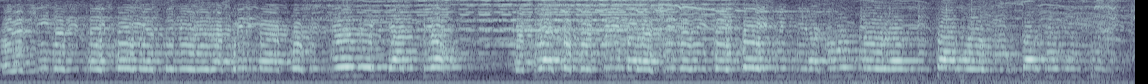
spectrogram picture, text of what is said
E la Cina di Taipei a tenere la prima posizione, cambio, cambiato per prima la Cina di Taipei, quindi la Colombia l'Italia e gli Stati Uniti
